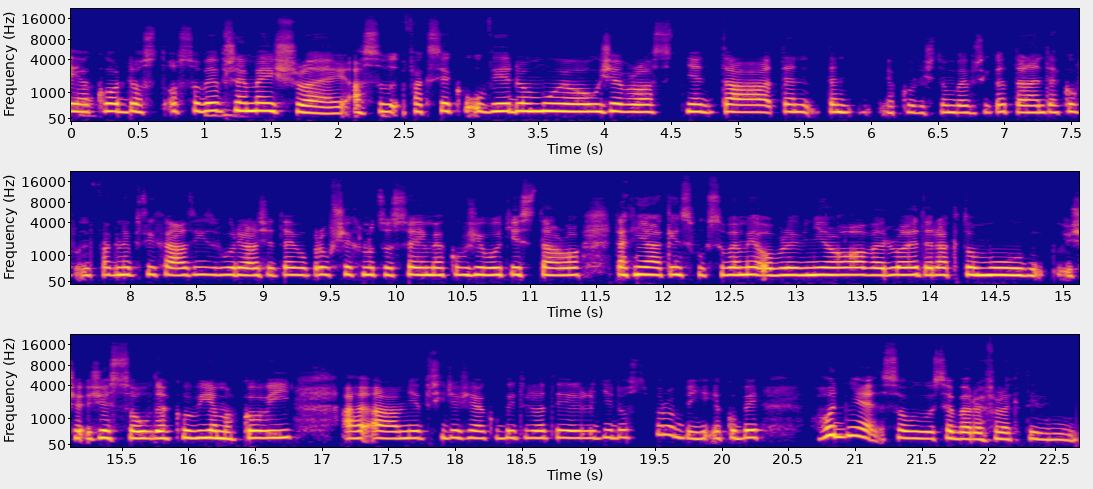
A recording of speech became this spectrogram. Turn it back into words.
jako dost o sobě mhm. přemýšlej a jsou, fakt si jako uvědomujou, že vlastně ta, ten, ten, jako když tomu bude příklad talent, jako fakt nepřichází z hůry, ale že to je opravdu všechno, co se jim jako v životě stalo, tak nějakým způsobem je ovlivnilo a vedlo je teda k tomu, že, že jsou takový a makový a, a mně přijde, že jakoby tyhle ty lidi dost probí, jakoby hodně jsou sebereflektivní.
